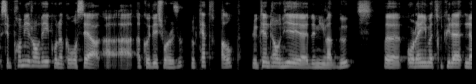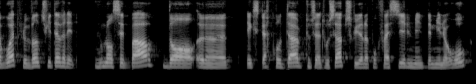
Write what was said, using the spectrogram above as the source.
c'est le 1er janvier qu'on a commencé à, à- coder sur le jeu, le 4, pardon, le 15 janvier euh, 2022. Euh, on a immatriculé la, boîte le 28 avril. Vous ne lancez pas dans euh, expert comptable, tout ça, tout ça, parce qu'il y en a pour facile 1000, 2000 euros.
